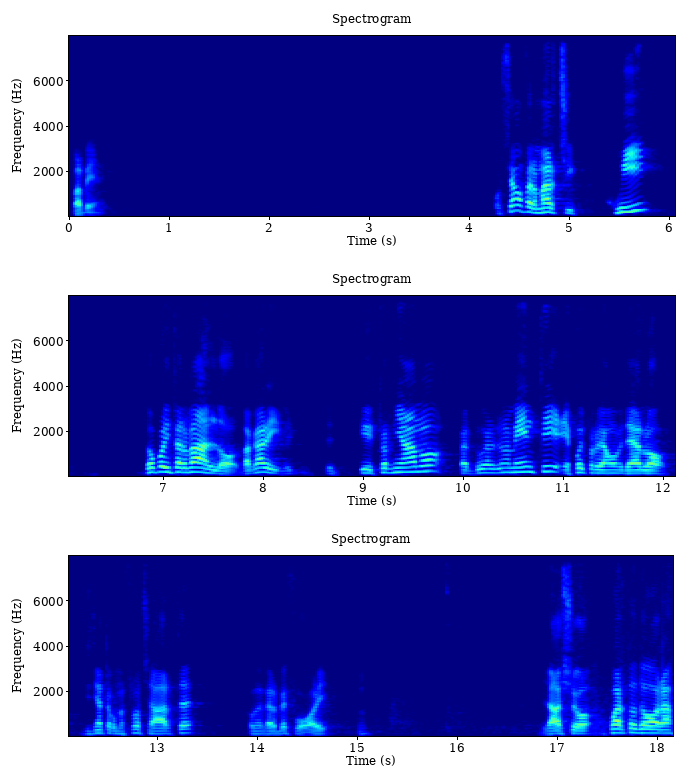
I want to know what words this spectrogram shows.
Va bene. Possiamo fermarci qui, dopo l'intervallo magari ci ritorniamo per due ragionamenti e poi proviamo a vederlo disegnato come flowchart come verrebbe fuori. Lascio un quarto d'ora.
